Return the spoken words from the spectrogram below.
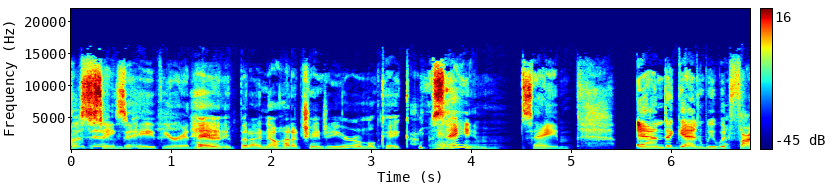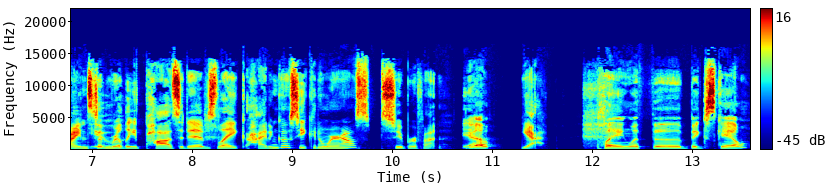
disgusting disgusting. behavior in Hey, there. but I know how to change a urinal cake. Same, same. And again, we would Lucky find some really positives like hide and go seek in a warehouse. Super fun. Yeah. Yep. Yeah. Playing with the big scale.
